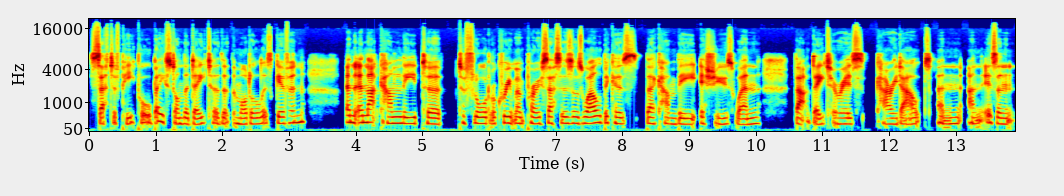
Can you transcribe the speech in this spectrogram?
set of people based on the data that the model is given. And, and that can lead to, to flawed recruitment processes as well, because there can be issues when that data is carried out and, and isn't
